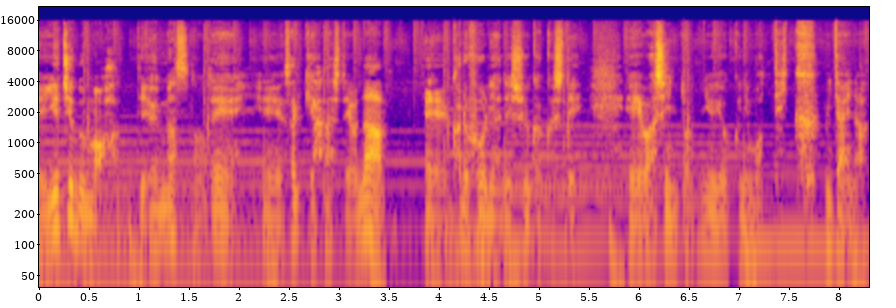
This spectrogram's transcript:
ー、YouTube も貼っていますので、えー、さっき話したような、えー、カリフォルニアで収穫して、えワシントン、ニューヨークに持っていくみたいな、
